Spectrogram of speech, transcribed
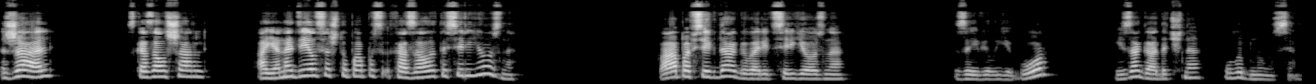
«Жаль», — сказал Шарль, — «а я надеялся, что папа сказал это серьезно». «Папа всегда говорит серьезно», — заявил Егор и загадочно улыбнулся.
